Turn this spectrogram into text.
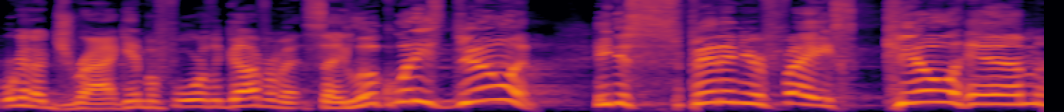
we're going to drag him before the government say, look what he's doing. He just spit in your face, kill him.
